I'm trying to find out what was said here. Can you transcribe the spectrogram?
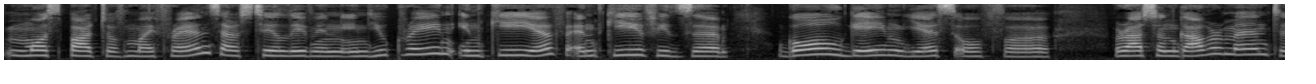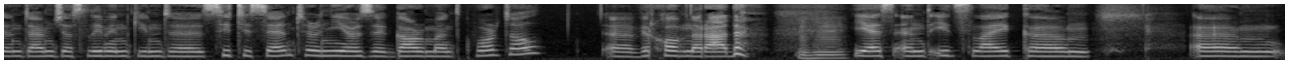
most part of my friends are still living in Ukraine, in Kiev, and Kiev is a goal game, yes, of uh, Russian government, and I'm just living in the city center near the government quarter, uh, Verkhovna Rada. Yes, and it's like. Um, um,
